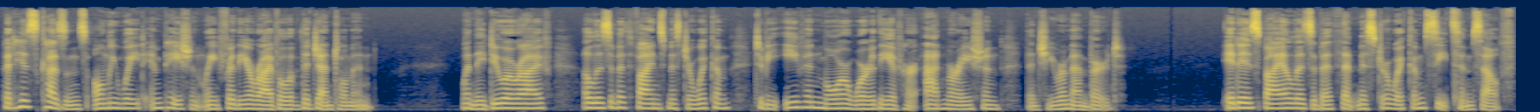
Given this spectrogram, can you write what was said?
but his cousins only wait impatiently for the arrival of the gentlemen. When they do arrive, Elizabeth finds Mr. Wickham to be even more worthy of her admiration than she remembered. It is by Elizabeth that Mr. Wickham seats himself,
